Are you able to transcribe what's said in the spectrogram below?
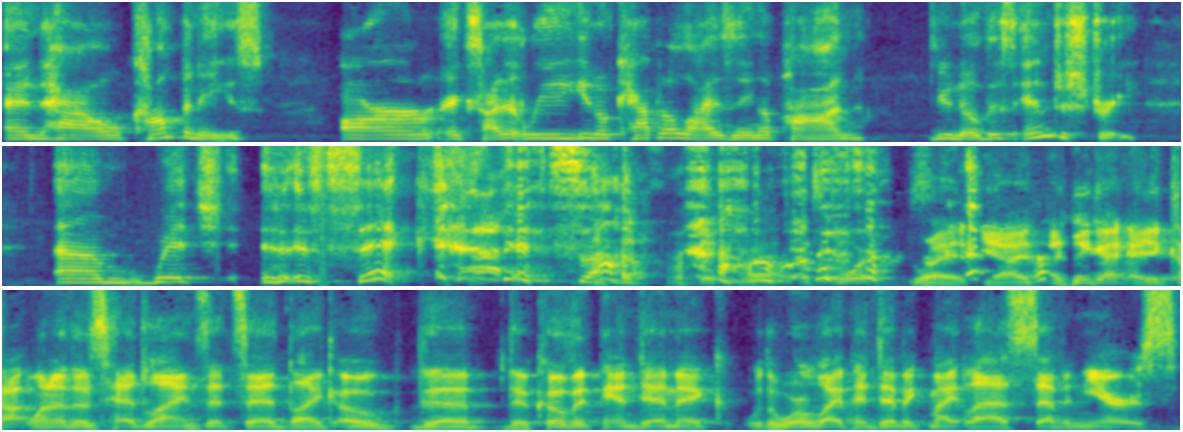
and how companies are excitedly you know capitalizing upon you know this industry. Um, which is sick. it sucks. right, right. Yeah, I, I think I, I, caught one of those headlines that said like, "Oh, the the COVID pandemic, the worldwide pandemic, might last seven years."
